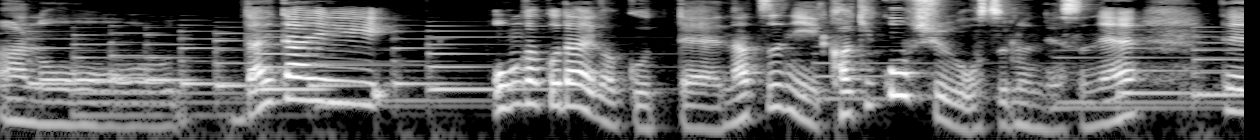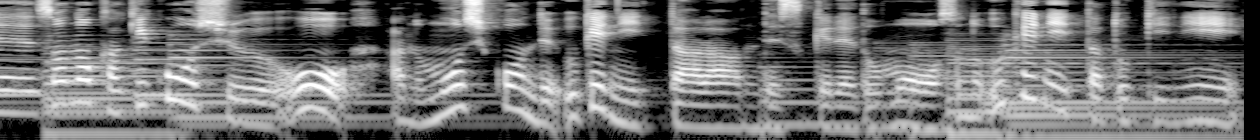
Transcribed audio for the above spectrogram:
あの、大体音楽大学って夏に夏期講習をするんですね。で、その夏期講習をあの申し込んで受けに行ったんですけれども、その受けに行った時に、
